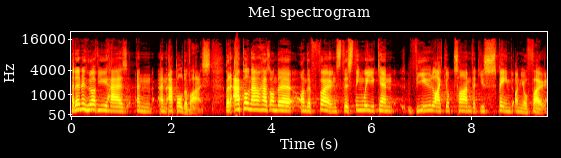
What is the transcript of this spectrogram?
I don't know who of you has an, an Apple device, but Apple now has on the on the phones this thing where you can view like your time that you spend on your phone.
